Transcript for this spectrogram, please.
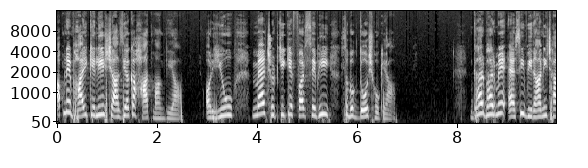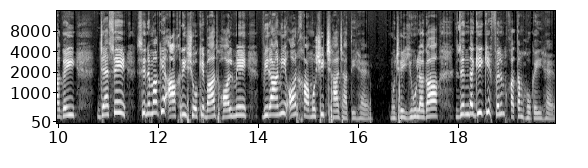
अपने भाई के लिए शाजिया का हाथ मांग लिया। और यूँ मैं छुटकी के फ़र्ज़ से भी सबकदोश हो गया। घर भर में ऐसी वीरानी छा गई, जैसे सिनेमा के आखिरी शो के बाद हॉल में वीरानी और खामोशी छा जाती है। मुझे यूँ लगा ज़िंदगी की फ़िल्म ख़त्म हो गई है।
